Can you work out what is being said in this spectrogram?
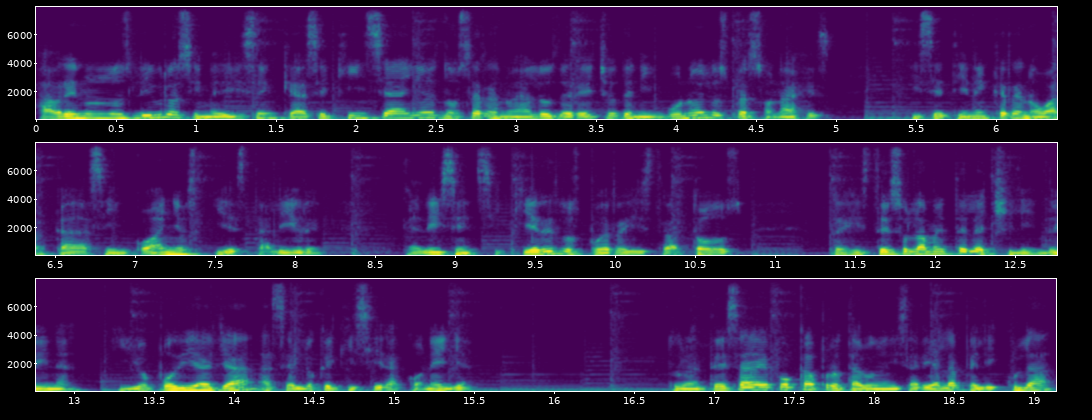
Abren unos libros y me dicen que hace 15 años no se renuevan los derechos de ninguno de los personajes y se tienen que renovar cada 5 años y está libre. Me dicen, si quieres los puedes registrar todos, Registré solamente la chilindrina y yo podía ya hacer lo que quisiera con ella. Durante esa época protagonizaría la película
